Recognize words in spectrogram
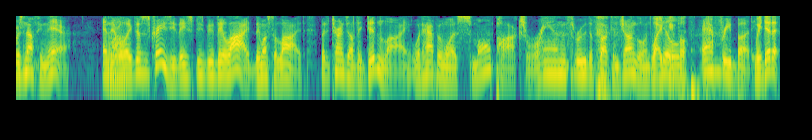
was nothing there. And they were like, "This is crazy." They they lied. They must have lied. But it turns out they didn't lie. What happened was smallpox ran through the fucking jungle and White killed people. everybody We did it.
